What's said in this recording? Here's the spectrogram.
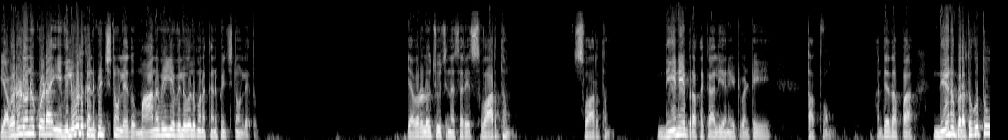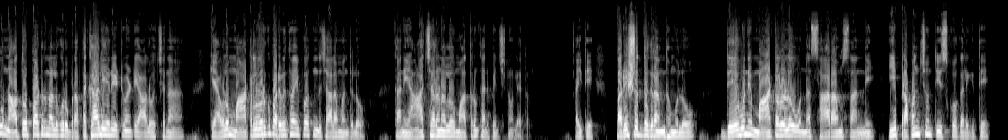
ఎవరిలోనూ కూడా ఈ విలువలు కనిపించడం లేదు. మానవీయ విలువలు మనకు కనిపించడం లేదు. ఎవరిలో చూసినా సరే స్వార్థం స్వార్థం. నేనే బ్రతకాలి అనేటువంటి తత్వం. అంతే తప్ప నేను బ్రతుకుతూ నాతో పాటు నలుగురు బ్రతకాలి అనేటువంటి ఆలోచన కేవలం మాటల వరకు పరిమితం అయిపోతుంది చాలామందిలో కానీ ఆచరణలో మాత్రం కనిపించడం లేదు. అయితే పరిశుద్ధ గ్రంథములో దేవుని మాటలలో ఉన్న సారాంశాన్ని ఈ ప్రపంచం తీసుకోగలిగితే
